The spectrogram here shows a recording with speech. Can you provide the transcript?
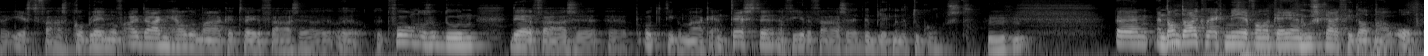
uh, eerste fase problemen of uitdagingen helder maken, tweede fase uh, het vooronderzoek doen, derde fase uh, prototypen maken en testen en vierde fase de blik naar de toekomst. Mm -hmm. um, en dan duiken we echt meer van oké, okay, en hoe schrijf je dat nou op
